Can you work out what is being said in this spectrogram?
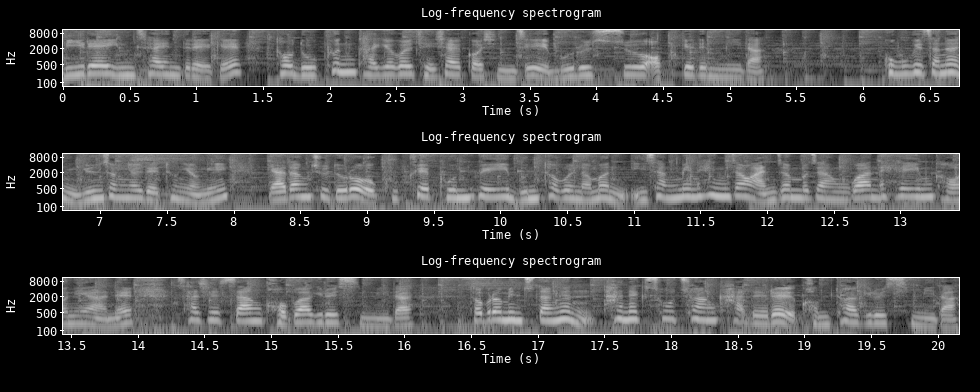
미래 임차인들에게 더 높은 가격을 제시할 것인지 물을 수 없게 됩니다. 고국에서는 윤석열 대통령이 야당 주도로 국회 본회의 문턱을 넘은 이상민 행정안전부 장관 해임 건의안을 사실상 거부하기로 했습니다. 더불어민주당은 탄핵 소추안 카드를 검토하기로 했습니다.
